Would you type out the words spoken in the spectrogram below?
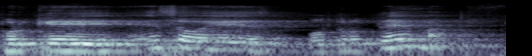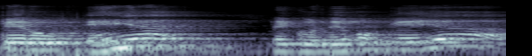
Porque eso es otro tema. Pero ella, recordemos que ella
